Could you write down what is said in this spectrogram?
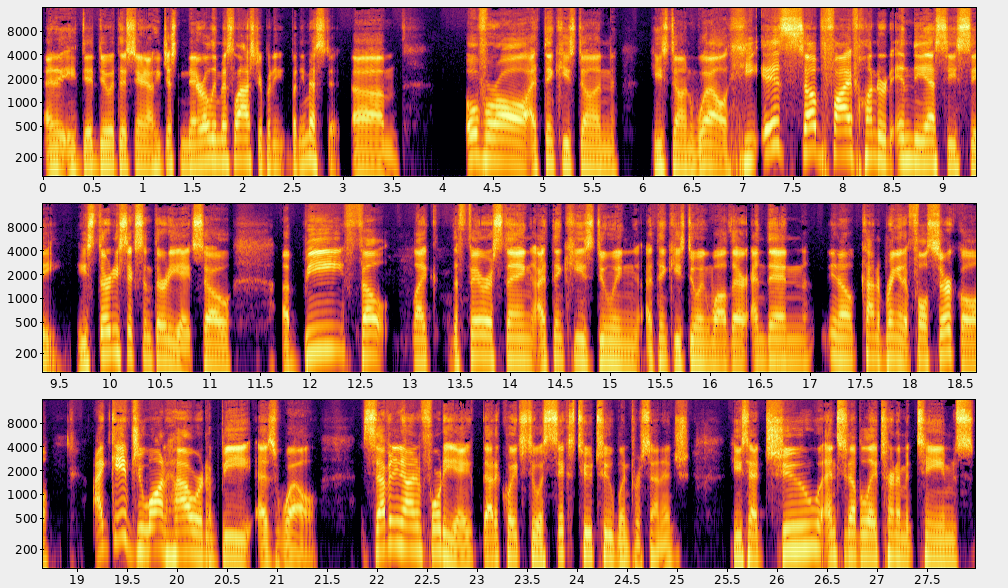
and he did do it this year. Now he just narrowly missed last year, but he but he missed it. Um, overall, I think he's done he's done well. He is sub 500 in the SEC. He's 36 and 38. So a B felt like the fairest thing. I think he's doing. I think he's doing well there. And then you know, kind of bringing it full circle. I gave Juwan Howard a B as well. 79 and 48. That equates to a 622 win percentage. He's had two NCAA tournament teams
